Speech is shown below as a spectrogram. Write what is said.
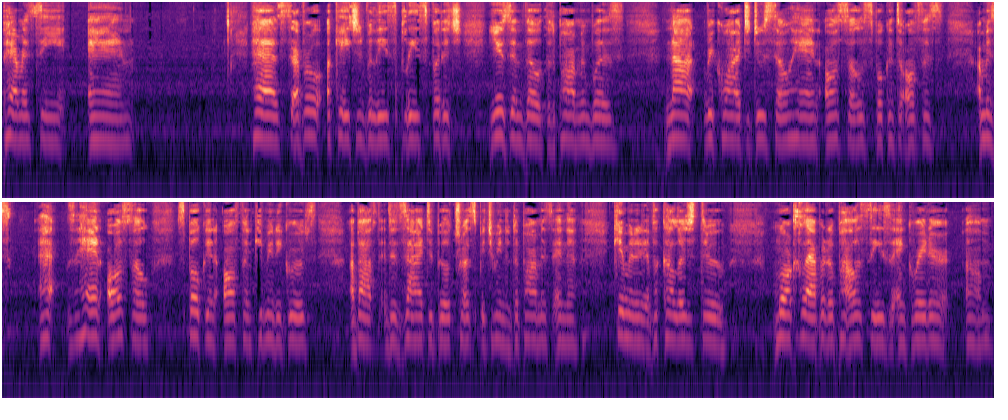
Parency and has several occasions released police footage using though the department was not required to do so. Hahn also spoken to office, I mean, had also spoken often community groups about the desire to build trust between the departments and the community of colors through more collaborative policies and greater um,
